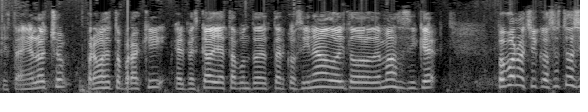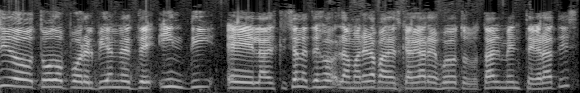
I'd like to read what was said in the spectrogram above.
Que está en el 8. Ponemos esto por aquí. El pescado ya está a punto de estar cocinado y todo lo demás. Así que... Pues bueno chicos, esto ha sido todo por el viernes de Indie. En la descripción les dejo la manera para descargar el juego totalmente gratis.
